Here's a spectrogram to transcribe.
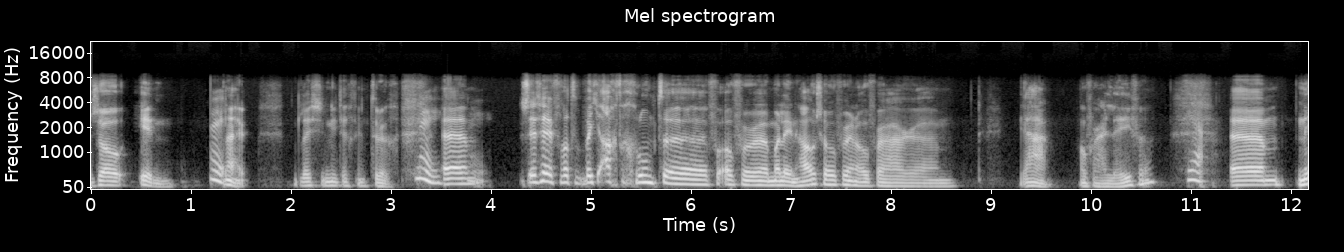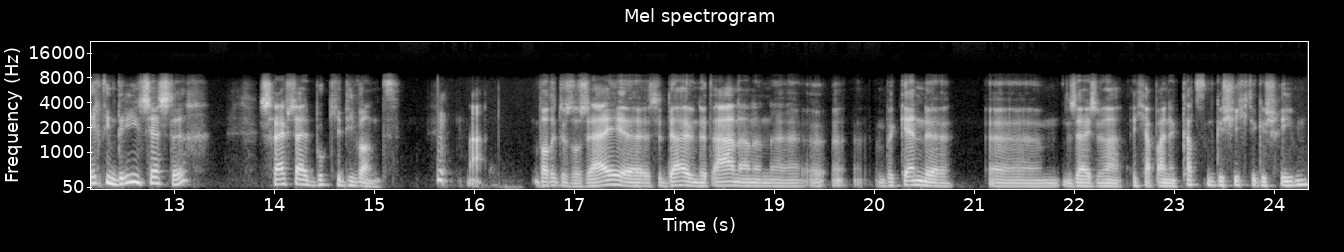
zo in. Nee. nee dat lees je niet echt in terug. Nee. Um, nee. Dus even wat een beetje achtergrond uh, over Marleen Haushofer en over haar, um, ja, over haar leven. Ja. Um, 1963 schrijft zij het boekje Die Wand. Hm. Nou, wat ik dus al zei, uh, ze duiden het aan aan een, uh, een bekende. Um, zei ze, nou, ik heb een kattengeschichte geschreven.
